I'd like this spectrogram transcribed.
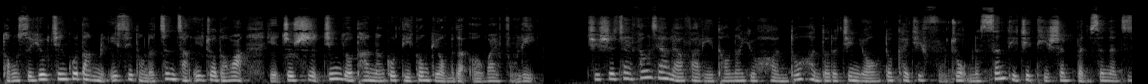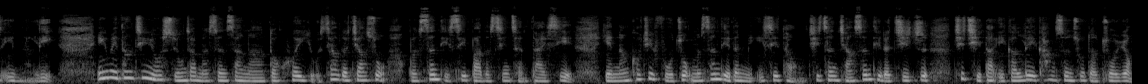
同时又兼顾到免疫系统的正常运作的话，也就是精油它能够提供给我们的额外福利。其实，在芳香疗法里头呢，有很多很多的精油都可以去辅助我们的身体去提升本身的自愈能力。因为当精油使用在我们身上呢，都会有效的加速我们身体细胞的新陈代谢，也能够去辅助我们身体的免疫系统去增强身体的机制，去起到一个类抗生素的作用。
